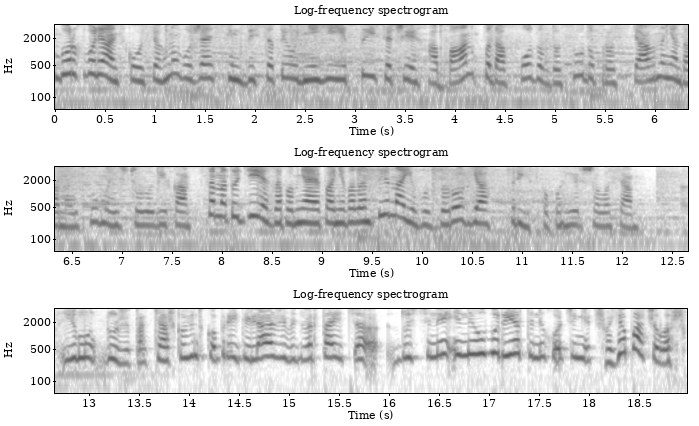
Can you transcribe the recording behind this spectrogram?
Борг Волянського сягнув уже 71 тисячі. А банк подав позов до суду про стягнення даної суми із чоловіка. Саме тоді запевняє пані Валентина, його здоров'я різко погіршилося. Йому дуже так тяжко. Він тако прийде, ляже, відвертається до стіни і не говорити, не хоче нічого. Я бачила що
